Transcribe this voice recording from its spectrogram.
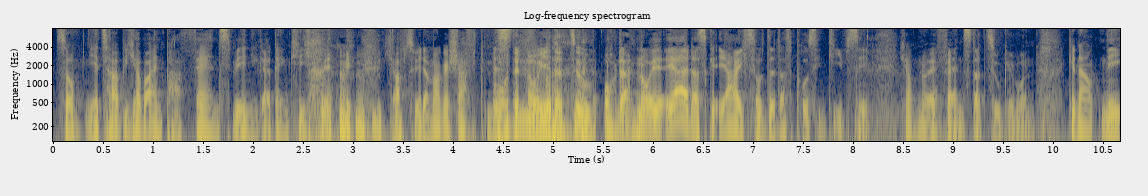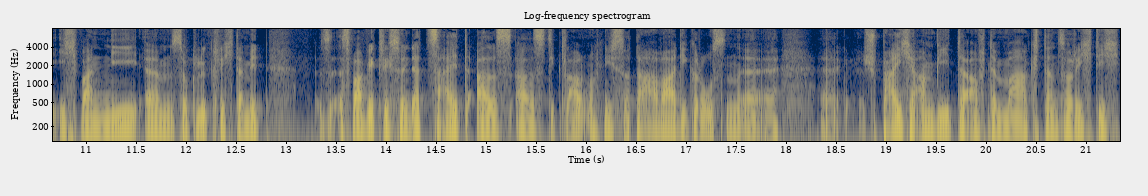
So, jetzt habe ich aber ein paar Fans weniger, denke ich. ich habe es wieder mal geschafft. Mist. Oder neue dazu. Oder neue, ja, das, ja, ich sollte das positiv sehen. Ich habe neue Fans dazu gewonnen. Genau. Nee, ich war nie ähm, so glücklich damit, es war wirklich so in der Zeit, als, als die Cloud noch nicht so da war, die großen äh, äh, Speicheranbieter auf dem Markt dann so richtig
